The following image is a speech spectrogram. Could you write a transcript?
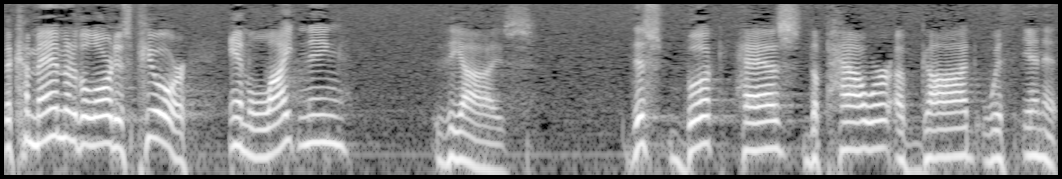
The commandment of the Lord is pure, enlightening the eyes. This book has the power of God within it.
